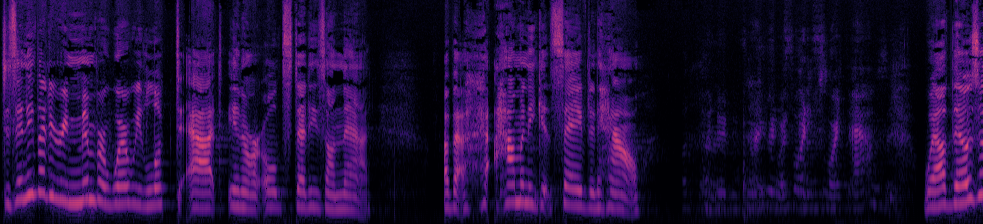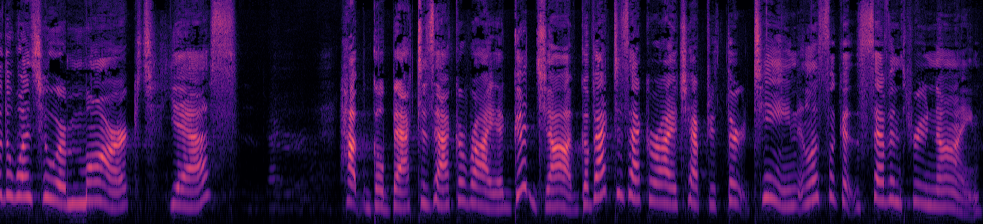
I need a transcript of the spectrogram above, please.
Does anybody remember where we looked at in our old studies on that? About how many get saved and how? 144,000. Well, those are the ones who are marked, yes. Go back to Zechariah. Good job. Go back to Zechariah chapter 13 and let's look at 7 through 9.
